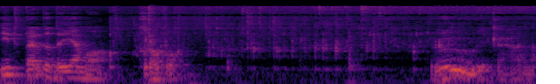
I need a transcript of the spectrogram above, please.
І тепер додаємо кропу. У, яка гарна.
